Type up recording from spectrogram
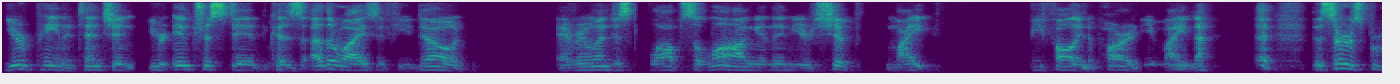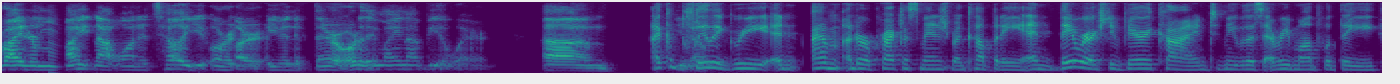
you're paying attention, you're interested, because otherwise, if you don't, everyone just flops along and then your ship might be falling apart. You might not the service provider might not want to tell you, or, or even if they're, or they might not be aware. Um, I completely you know? agree. And I'm under a practice management company and they were actually very kind to meet with us every month when the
